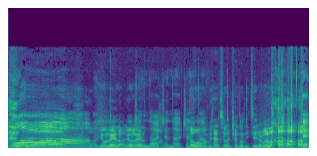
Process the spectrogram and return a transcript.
哇，啊流泪了，流泪了。真的，真的，真的那我问不。下去了，陈总，你接着问吧。对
